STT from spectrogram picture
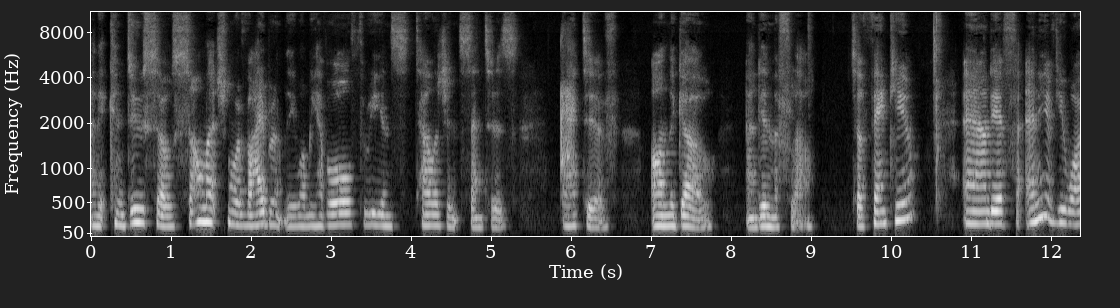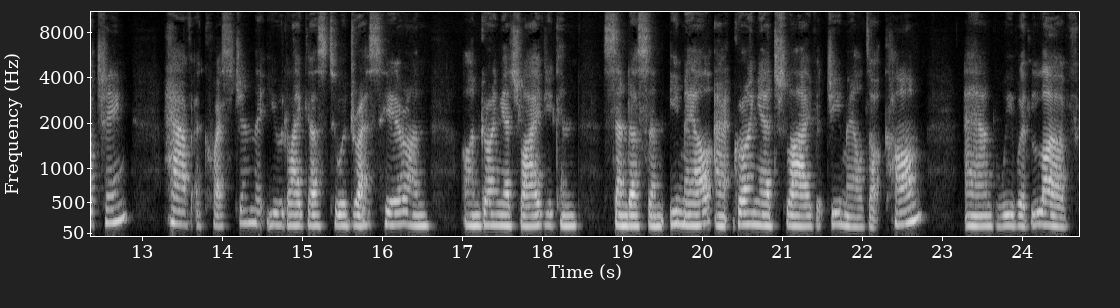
and it can do so so much more vibrantly when we have all three intelligence centers active on the go and in the flow. So thank you. And if any of you watching have a question that you would like us to address here on, on Growing Edge Live, you can send us an email at growingedgelive at gmail.com. And we would love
